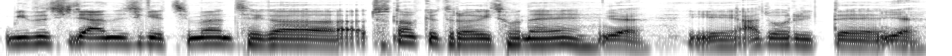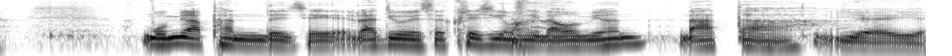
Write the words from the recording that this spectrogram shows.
믿으시지 않으시겠지만 제가 초등학교 들어가기 전에 예. 예, 아주 어릴 때 예. 몸이 아팠는데 이제 라디오에서 클래식 음악이 나오면 나았다. 예, 예.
